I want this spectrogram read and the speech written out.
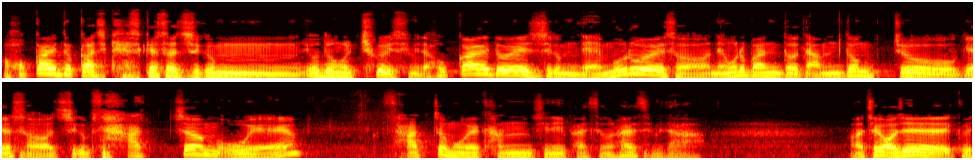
홋카이도까지 계속해서 지금 요동을 치고 있습니다. 홋카이도의 지금 네무로에서 네무로 반도 남동 쪽에서 지금 4.5에 4.5의 강진이 발생을 하였습니다. 아, 제가 어제 그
